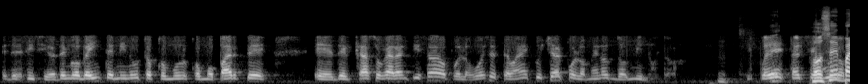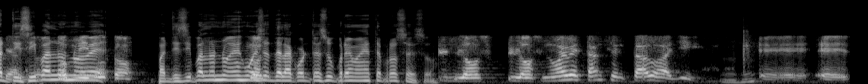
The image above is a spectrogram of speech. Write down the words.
Es decir, si yo tengo 20 minutos como, como parte eh, del caso garantizado, pues los jueces te van a escuchar por lo menos dos minutos. Eh, José, ¿participan los, nueve, ¿participan los nueve jueces de la Corte Suprema en este proceso? Los, los nueve están sentados allí. Eh,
